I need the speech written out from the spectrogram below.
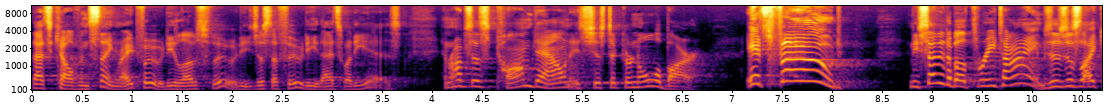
That's Calvin's thing, right? Food. He loves food. He's just a foodie. That's what he is. And Rob says, Calm down. It's just a granola bar. It's food. And he said it about three times. It's just like,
